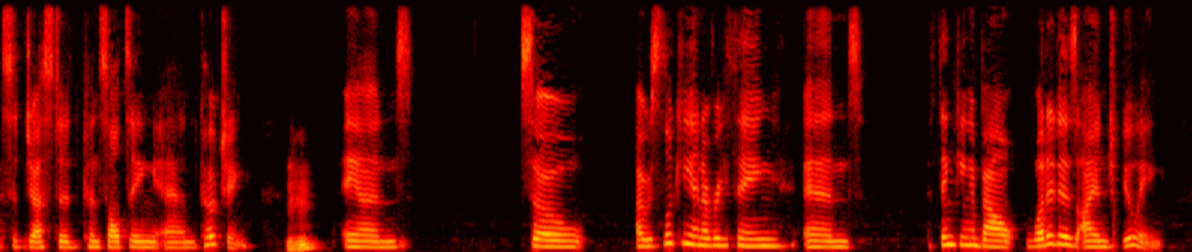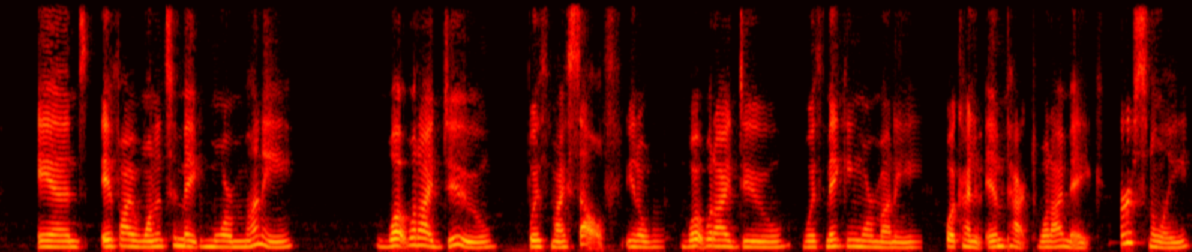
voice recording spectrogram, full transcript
suggested consulting and coaching. Mhm. And so I was looking at everything and thinking about what it is I am doing. And if I wanted to make more money, what would I do with myself? You know, what would I do with making more money? What kind of impact would I make personally?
